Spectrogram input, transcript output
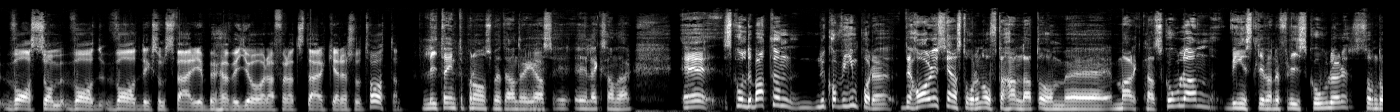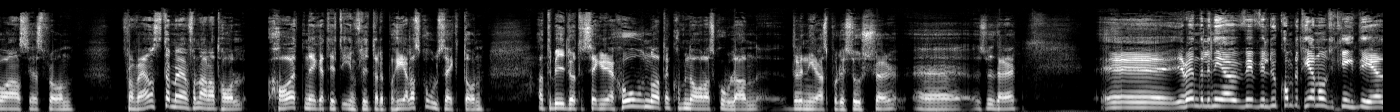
vad, som, vad, vad liksom Sverige behöver göra för att stärka resultaten. Lita inte på någon som heter Andreas i, i Leksand här. Eh, skoldebatten, nu kommer vi in på det, det har de senaste åren ofta handlat om eh, marknadsskolan, vinstdrivande friskolor som då anses från, från vänster men även från annat håll ha ett negativt inflytande på hela skolsektorn. Att det bidrar till segregation och att den kommunala skolan dräneras på resurser eh, och så vidare. Eh, jag vet inte Linnea, vill, vill, du komplettera något kring det? Eh,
